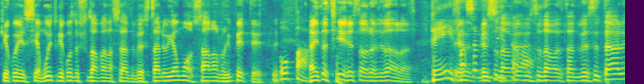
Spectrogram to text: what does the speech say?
que eu conhecia muito, porque quando eu estudava na cidade universitária, eu ia almoçar lá no IPT. Opa! Ainda tinha restaurante lá. lá. Tem, faça eu, visita eu estudava, lá. Eu estudava na cidade universitária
